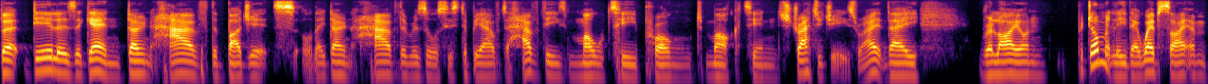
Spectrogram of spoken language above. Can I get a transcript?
but dealers again don't have the budgets or they don't have the resources to be able to have these multi-pronged marketing strategies right they rely on predominantly their website and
